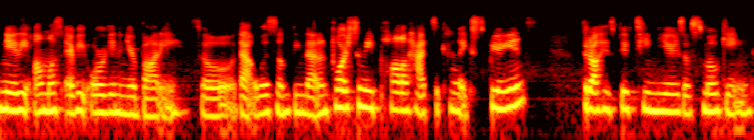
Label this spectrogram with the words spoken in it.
nearly almost every organ in your body. So that was something that unfortunately Paul had to kind of experience throughout his 15 years of smoking.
